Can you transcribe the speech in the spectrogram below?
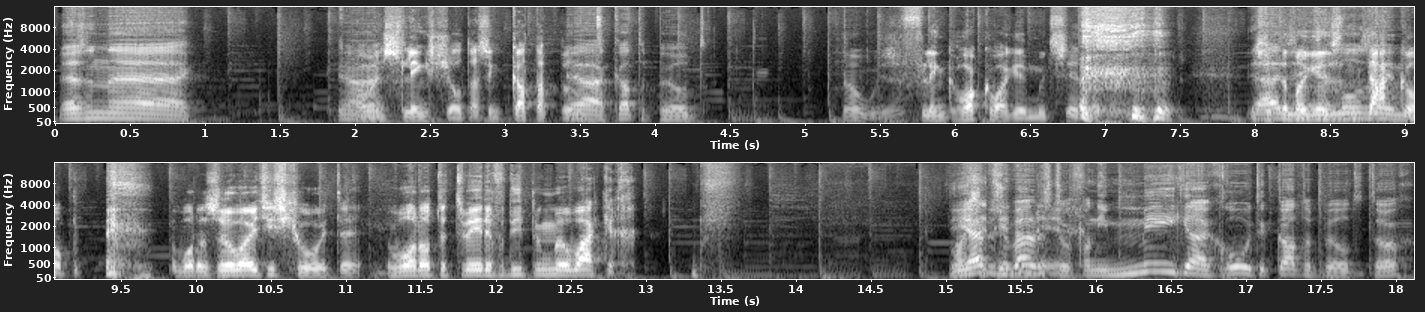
Dat is een... eh ja, Oh, een slingshot, dat is een katapult. ja, katapult. Oh, dat is een flink hok waar je in moet zitten. Er Ja, zit er maar geen dak in. op. We worden zo uitgeschoten. We worden op de tweede verdieping meer wakker. Die Waar hebben ze wel eens toch? Van die mega grote katapulten, toch?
